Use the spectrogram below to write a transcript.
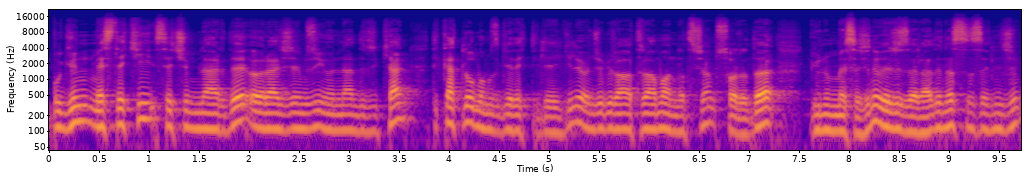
bugün mesleki seçimlerde öğrencilerimizi yönlendirirken dikkatli olmamız gerektiğiyle ilgili önce bir hatıramı anlatacağım. Sonra da günün mesajını veririz herhalde. Nasılsın Selin'cim?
